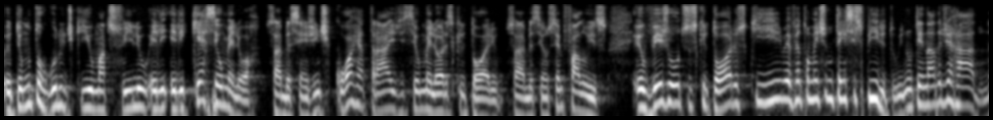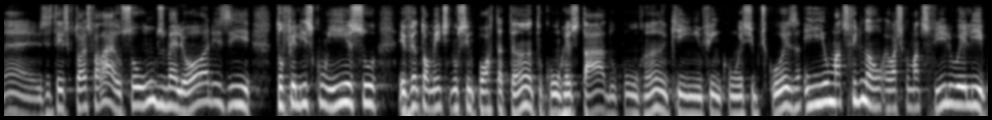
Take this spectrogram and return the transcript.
Eu tenho muito orgulho de que o Matos Filho, ele, ele quer ser o melhor, sabe? Assim, a gente corre atrás de ser o melhor escritório, sabe? Assim, eu sempre falo isso. Eu vejo outros escritórios que eventualmente não tem esse espírito e não tem nada de errado, né? Existem escritórios que falam, ah, eu sou um dos melhores e tô feliz com isso, eventualmente não se importa tanto com o resultado, com o ranking, enfim enfim, com esse tipo de coisa. E o Matos Filho não. Eu acho que o Matos Filho ele,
